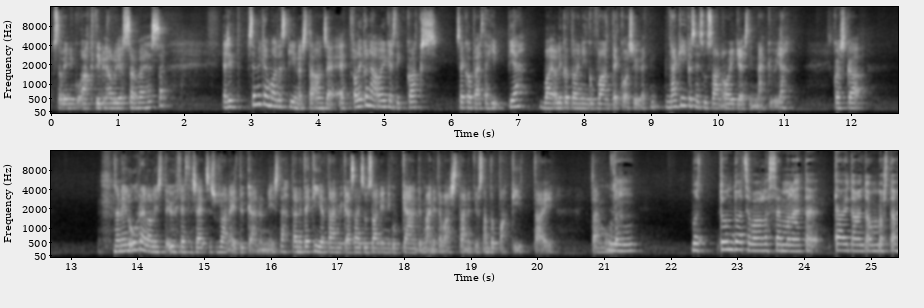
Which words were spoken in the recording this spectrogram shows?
se oli niin kuin aktiivinen ollut jossain vaiheessa. Ja sitten se, mikä mua tässä kiinnostaa, on se, että oliko nämä oikeasti kaksi sekopäistä hippiä vai oliko toi niinku vaan tekosyy? Et näkikö se Susan oikeasti näkyjä? Koska no niillä uhreilla oli sitten yhteistä se, että se Susan ei tykännyt niistä. Tai ne teki jotain, mikä sai Susanin niinku kääntymään niitä vastaan, että just antoi pakit tai jotain muuta. Niin. Musta tuntuu, että se voi olla semmoinen, että käy jotain tuommoista,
